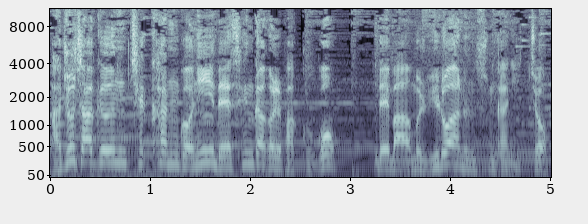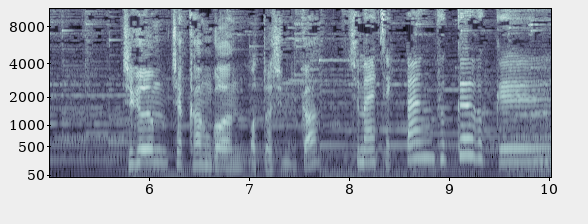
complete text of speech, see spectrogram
아주 작은 책 한 권이 내 생각을 바꾸고 내 마음을 위로하는 순간이 있죠. 지금 책 한 권 어떠십니까? 주말 책방 북끄북끄.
